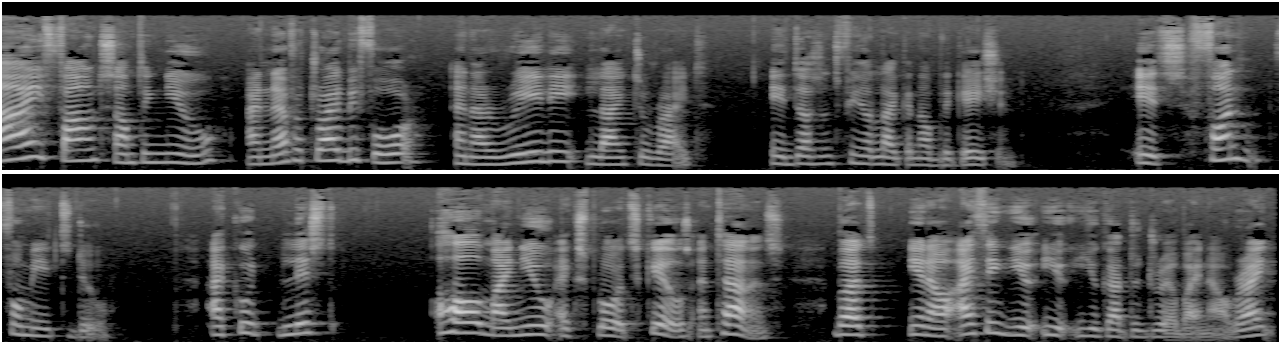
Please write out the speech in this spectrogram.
I found something new I never tried before and I really like to write. It doesn't feel like an obligation. It's fun for me to do. I could list all my new explored skills and talents, but you know, I think you, you, you got the drill by now, right?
